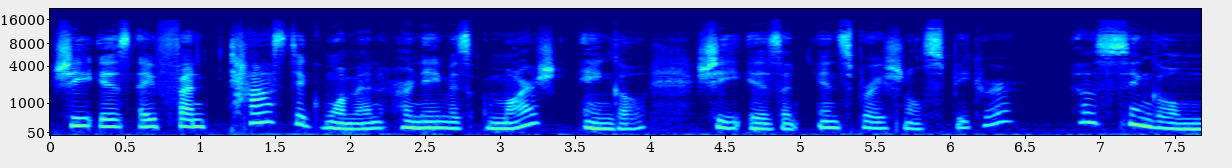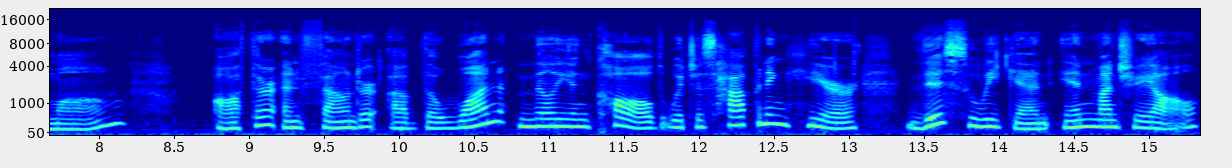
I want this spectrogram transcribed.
She is a fantastic woman. Her name is Marsh Engle. She is an inspirational speaker, a single mom, author and founder of the 1 Million Called, which is happening here this weekend in Montreal.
